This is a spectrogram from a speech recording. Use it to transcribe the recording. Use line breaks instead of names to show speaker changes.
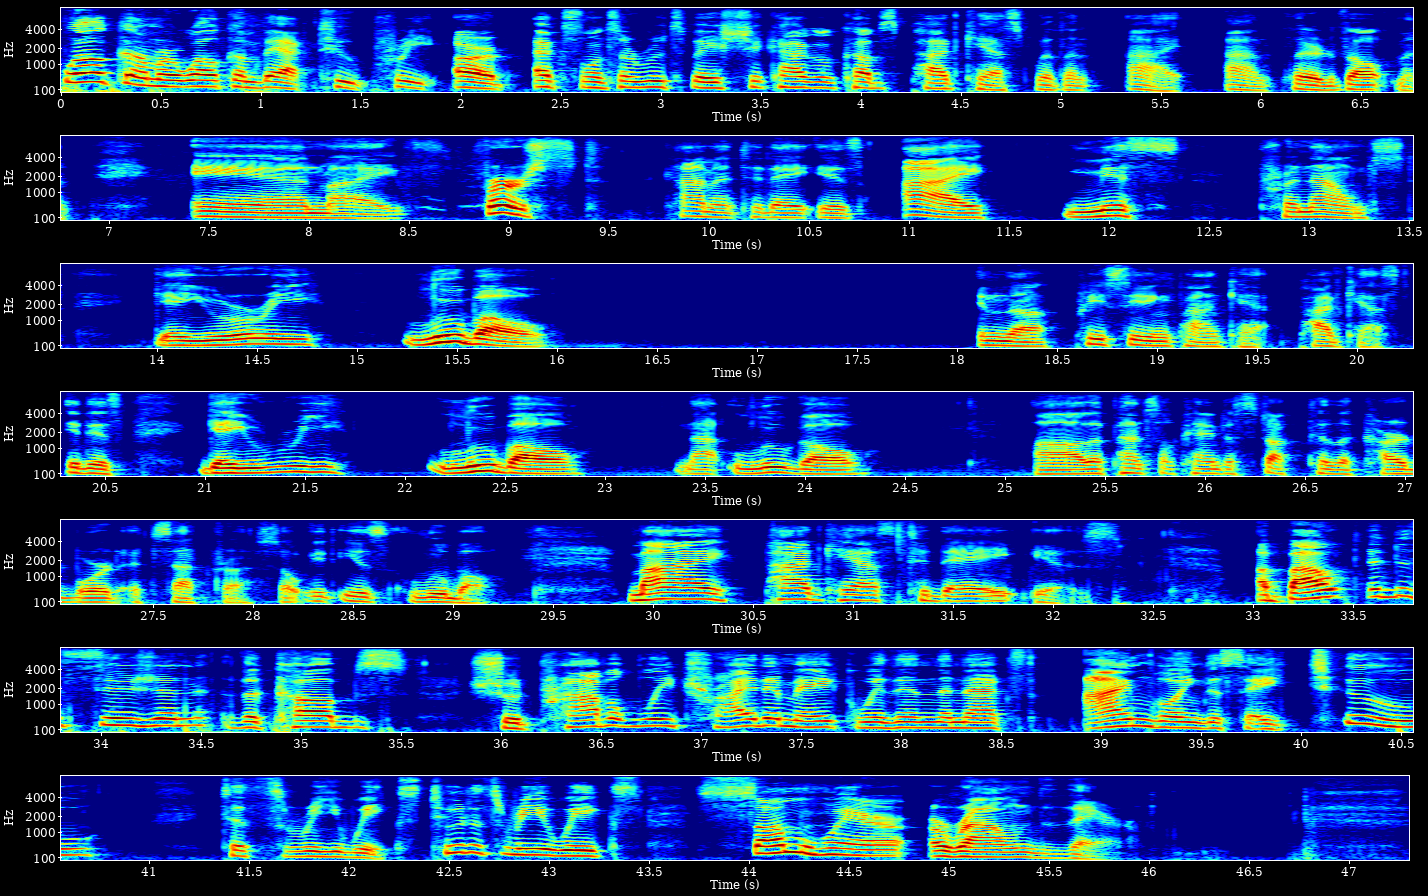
Welcome or welcome back to Pre Arb Excellence, a roots based Chicago Cubs podcast with an eye on player development. And my first comment today is I mispronounced Gayuri Lubo in the preceding podcast. It is Gayuri Lubo, not Lugo. Uh, the pencil kind of stuck to the cardboard, etc. So it is Lubo. My podcast today is about a decision the Cubs should probably try to make within the next, I'm going to say, two to three weeks. Two to three weeks, somewhere around there.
